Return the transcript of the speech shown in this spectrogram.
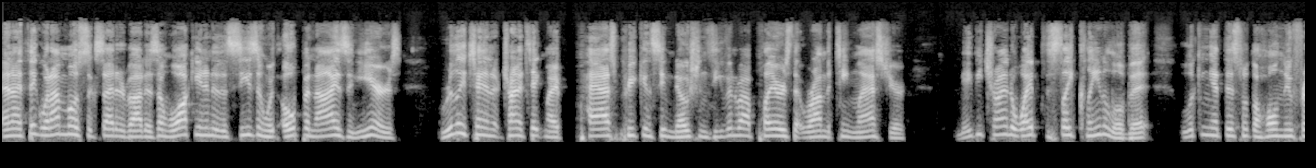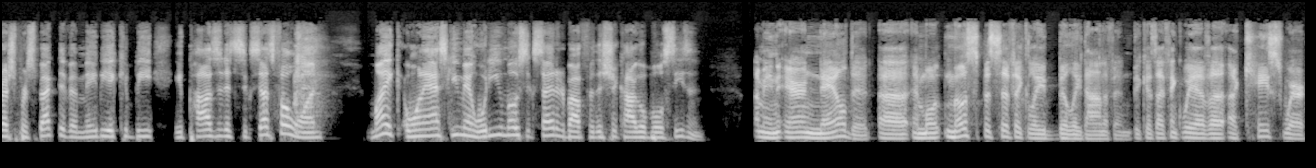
And I think what I'm most excited about is I'm walking into the season with open eyes and ears really trying to, trying to take my past preconceived notions, even about players that were on the team last year, maybe trying to wipe the slate clean a little bit, looking at this with a whole new, fresh perspective, and maybe it could be a positive, successful one. Mike, I want to ask you, man, what are you most excited about for the Chicago Bulls season? I mean, Aaron nailed it, uh, and mo- most specifically Billy Donovan, because I think we have a, a, case where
